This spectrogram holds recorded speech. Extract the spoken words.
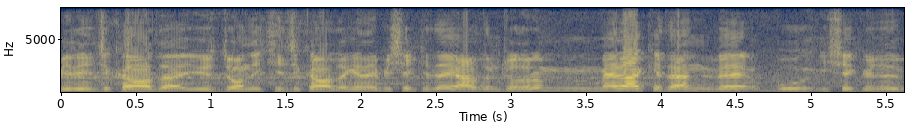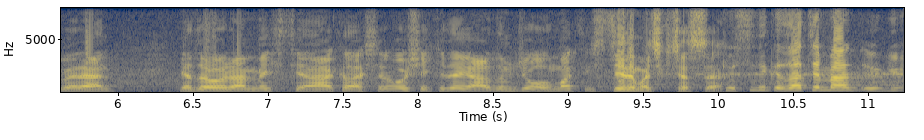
birinci kanoda %10, ikinci kanoda gene bir şekilde yardımcı olurum. Merak eden ve bu işe gönül veren ya da öğrenmek isteyen arkadaşlara o şekilde yardımcı olmak isterim açıkçası. Kesinlikle. Zaten ben e,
